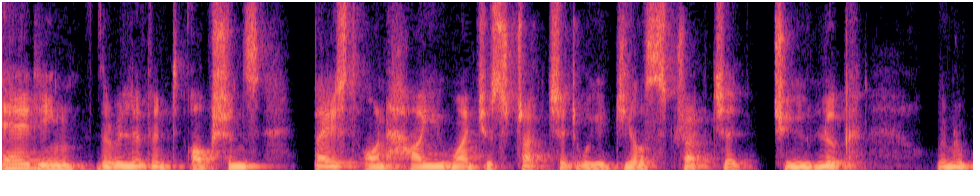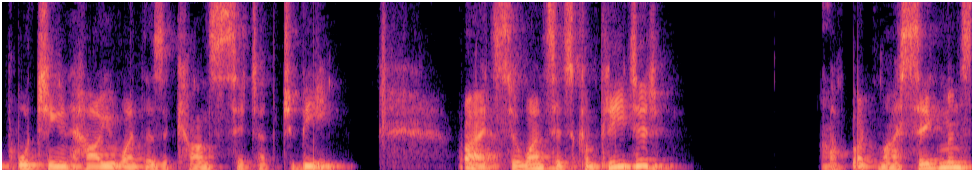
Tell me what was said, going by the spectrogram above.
adding the relevant options based on how you want your structured or your GL structure to look when reporting and how you want those accounts set up to be. Right, so once it's completed, I've got my segments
